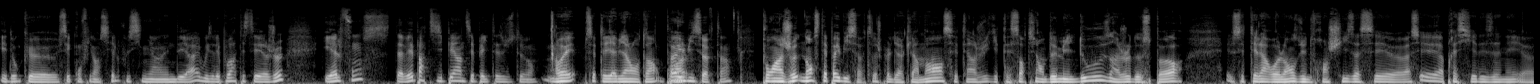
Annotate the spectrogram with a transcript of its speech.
Et donc euh, c'est confidentiel, vous signez un NDA et vous allez pouvoir tester un jeu. Et Alphonse, t'avais participé à un de ces playtests justement. Oui, c'était il y a bien longtemps. Pour un, Ubisoft, hein. pour un jeu, non, c'était pas Ubisoft, ça je peux le dire clairement. C'était un jeu qui était sorti en 2012, un jeu de sport, et c'était la relance d'une franchise assez, euh, assez appréciée des années, euh,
